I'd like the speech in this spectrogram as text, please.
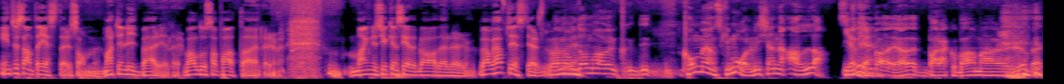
intressanta gäster som Martin Lidberg eller Valdo Zapata eller Magnus Jycken Cederblad eller vad har vi haft gäster? Vad har vi- de har, kom med önskemål. Vi känner alla. Så Gör vi det? Bara, ja, Barack Obama-rubbet.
